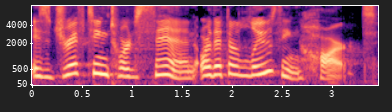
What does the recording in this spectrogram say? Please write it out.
is drifting towards sin or that they're losing heart.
